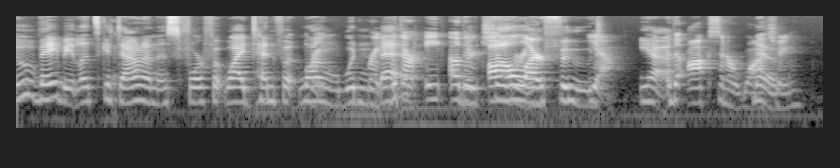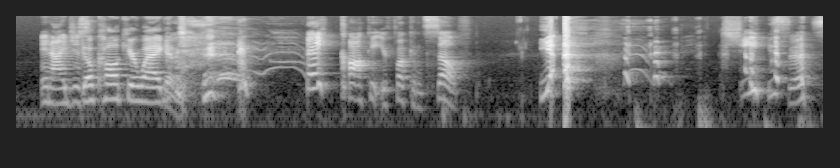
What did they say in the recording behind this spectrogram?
Ooh, baby, let's get down on this four foot wide, ten foot long Right, wodden right, bed with our eight other with all our food. Yeah. yeah. The oxen are watching. And I just Go caulk your wagon. hey, cock it your fucking self. yeah. Jesus.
